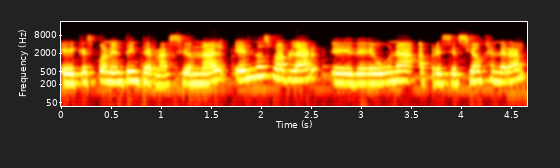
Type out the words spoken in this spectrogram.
eh, que es ponente internacional. Él nos va a hablar eh, de una apreciación general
